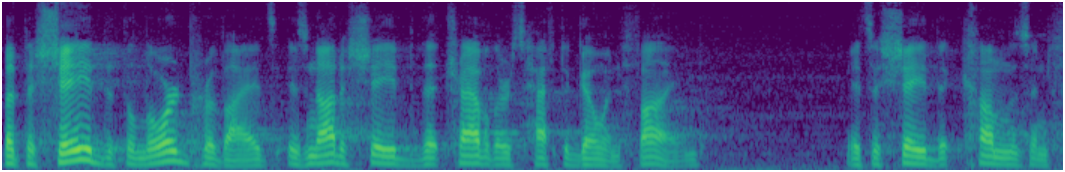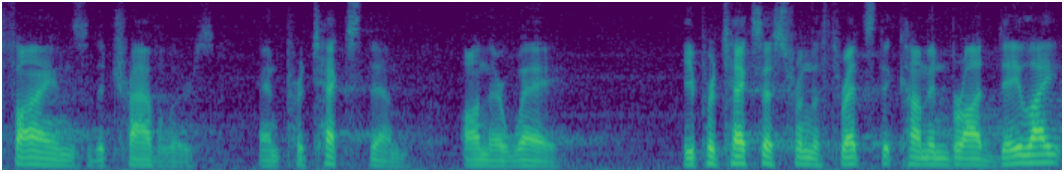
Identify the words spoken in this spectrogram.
But the shade that the Lord provides is not a shade that travelers have to go and find. It's a shade that comes and finds the travelers and protects them on their way. He protects us from the threats that come in broad daylight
